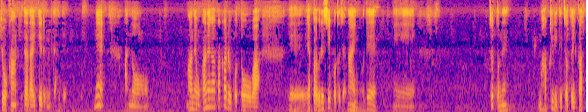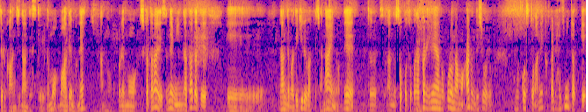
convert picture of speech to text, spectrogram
共感いただいているみたいで。ね、あの、まあね、お金がかかることは、えー、やっぱり嬉しいことじゃないので、えー、ちょっとね、はっきり言ってちょっと怒ってる感じなんですけれども、まあでもね、あの、これも仕方ないですよね。みんなただで、えー、何でもできるわけじゃないので、あのそこそこやっぱりね、あのコロナもあるんでしょうよ。のコストがね、かかり始めたって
